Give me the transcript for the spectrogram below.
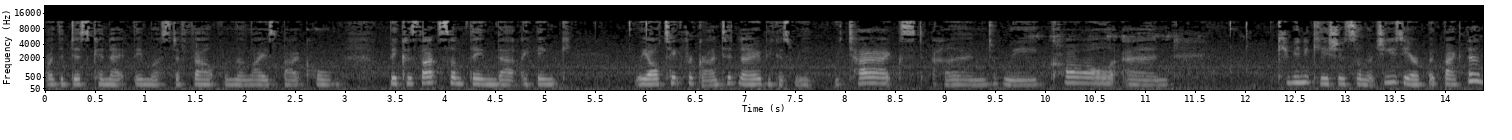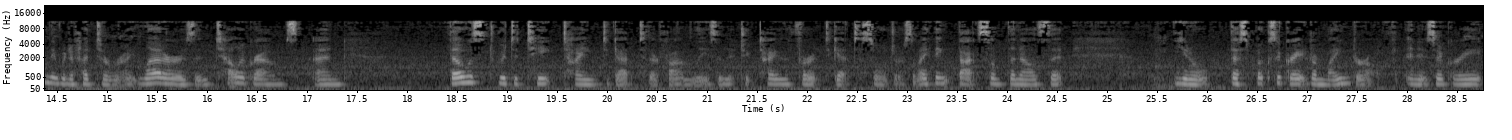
or the disconnect they must have felt from their lives back home because that's something that I think we all take for granted now because we, we text and we call and communication so much easier but back then they would have had to write letters and telegrams and those would take time to get to their families and it took time for it to get to soldiers and I think that's something else that you know, this book's a great reminder of, and it's a great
